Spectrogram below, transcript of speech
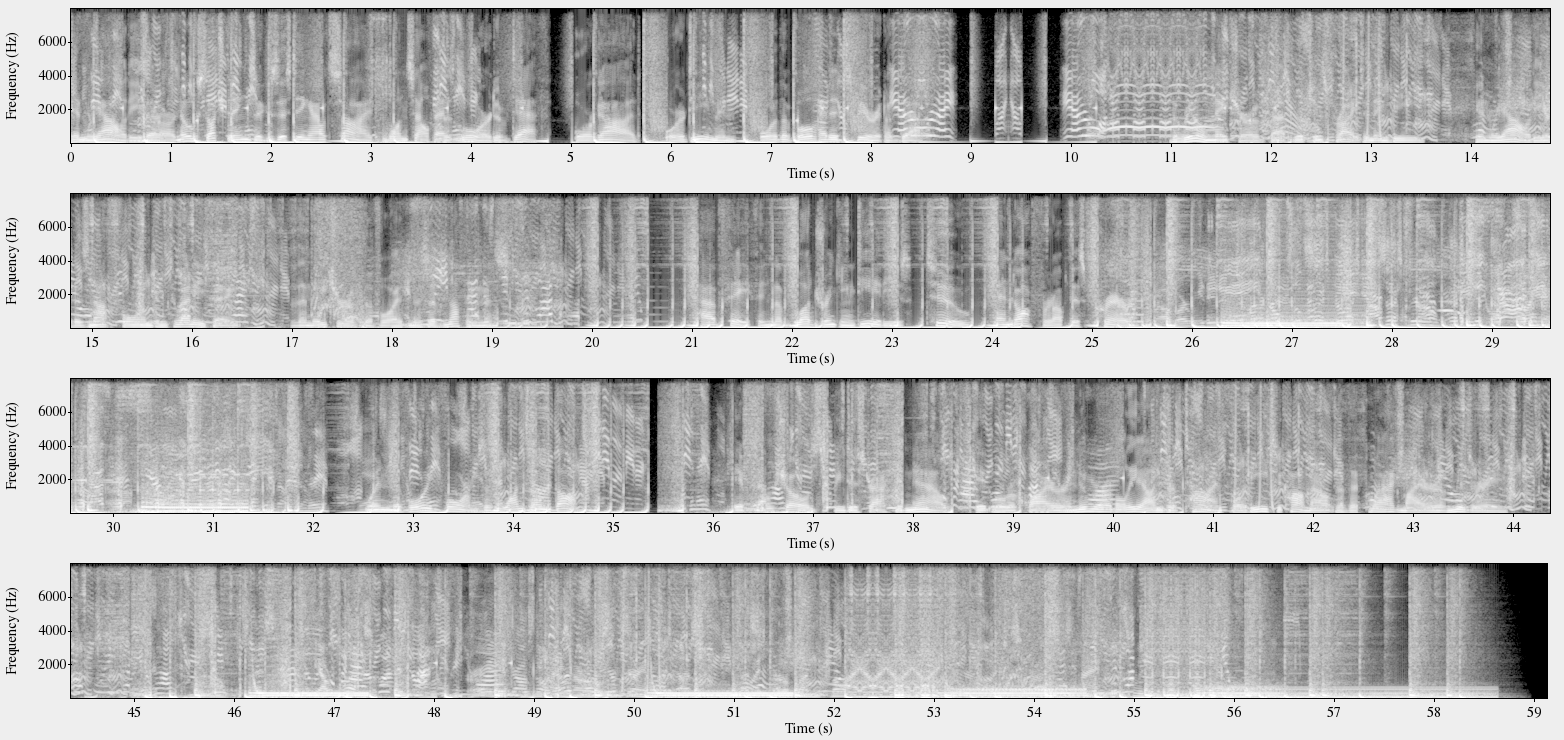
In reality there are no such things existing outside oneself as Lord of Death, or God, or Demon, or the bull-headed spirit of death. The real nature of that which is frightening indeed. In reality it is not formed into anything. The nature of the voidness of nothingness. Have faith in the blood-drinking deities, too, and offer up this prayer. When the void forms of one's own thoughts. If thou shouldst be distracted now, it will require innumerable eons of time for thee to come out of the quagmire of misery.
